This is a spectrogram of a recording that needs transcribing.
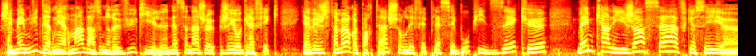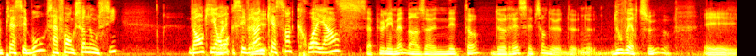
J'ai même lu dernièrement dans une revue qui est le National Geographic, il y avait justement un reportage sur l'effet placebo, puis il disait que même quand les gens savent que c'est un placebo, ça fonctionne aussi. Donc, c'est vraiment une question de croyance. Ça peut les mettre dans un état de réception, de, d'ouverture. et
